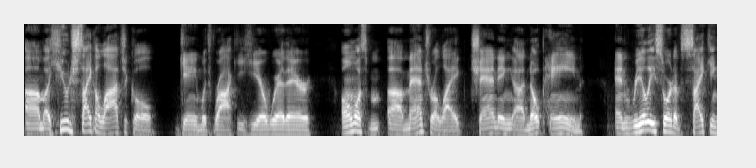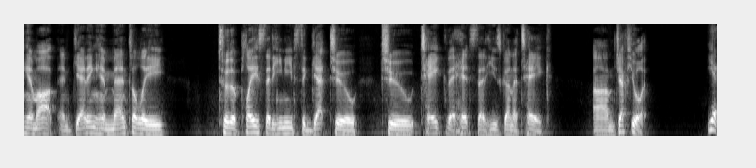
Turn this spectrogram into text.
um, a huge psychological game with Rocky here, where they're almost uh, mantra like chanting uh, "No pain." and really sort of psyching him up and getting him mentally to the place that he needs to get to to take the hits that he's going to take. Um, Jeff Hewlett. Yeah,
